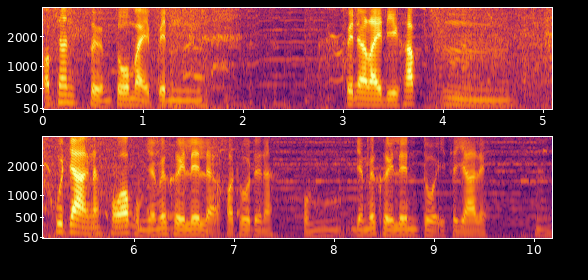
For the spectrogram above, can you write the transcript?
ออปชั่นเสริมตัวใหม่เป็น เป็นอะไรดีครับ อืม พูดยากนะ เพราะว่าผมยังไม่เคยเล่นแหละขอโทษด้วยนะ ผมยังไม่เคยเล่นตัวอิสยาเลยอืม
